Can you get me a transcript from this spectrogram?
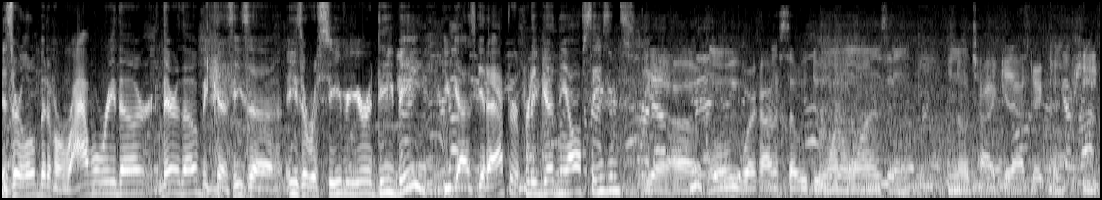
Is there a little bit of a rivalry there, there though? Because he's a he's a receiver, you're a DB. You guys get after it pretty good in the off seasons. Yeah, uh, when we work out and stuff, we do one on ones and you know try to get out there, compete.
